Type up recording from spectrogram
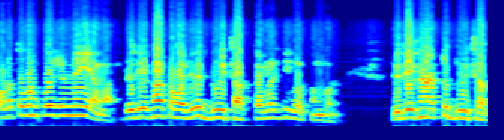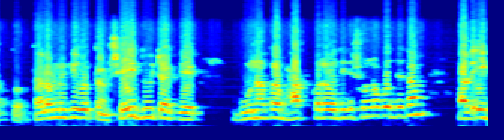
ওটা তো কোনো প্রয়োজন নেই আমার। যদি এখানে তোমার যদি দুই থাকতো, আমরা কি করতাম বলো? যদি এখানে একটা দুই থাকতো, তাহলে আমরা কি করতাম? সেই দুইটাকে গুণ আকার ভাগ করে ওদিকে শূন্য করে দিতাম। তাহলে এই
